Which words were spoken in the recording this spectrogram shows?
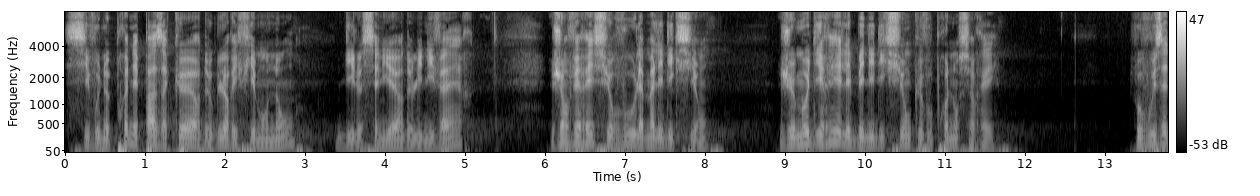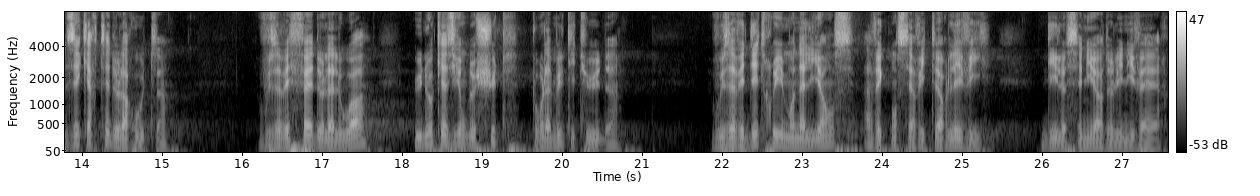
si vous ne prenez pas à cœur de glorifier mon nom, dit le Seigneur de l'univers, j'enverrai sur vous la malédiction je maudirai les bénédictions que vous prononcerez. Vous vous êtes écarté de la route. Vous avez fait de la loi une occasion de chute pour la multitude. Vous avez détruit mon alliance avec mon serviteur Lévi, dit le Seigneur de l'univers.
